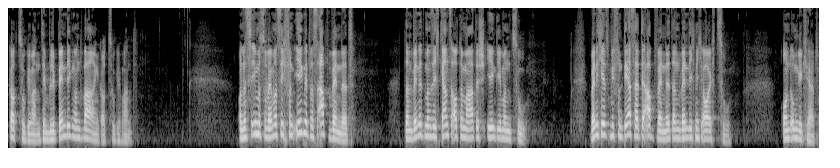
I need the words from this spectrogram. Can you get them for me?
Gott zugewandt, dem lebendigen und wahren Gott zugewandt. Und das ist immer so, wenn man sich von irgendetwas abwendet, dann wendet man sich ganz automatisch irgendjemandem zu. Wenn ich jetzt mich von der Seite abwende, dann wende ich mich euch zu. Und umgekehrt.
